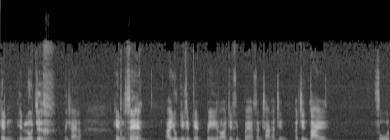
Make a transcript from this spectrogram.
เห็น เห็นโรเจอร์ ไม่ใช่ละ เห็นสิ อายุ 27 ปี 178 สัญชาติอาจินอาจินไตฟูด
